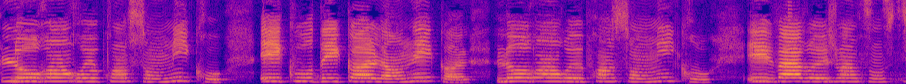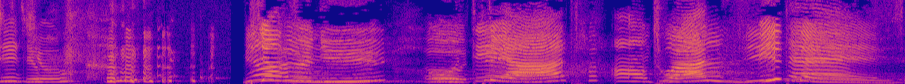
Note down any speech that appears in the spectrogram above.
Laurent reprend son micro et court d'école en école. Laurent reprend son micro et va rejoindre son studio. Bienvenue au théâtre Antoine Vitesse.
